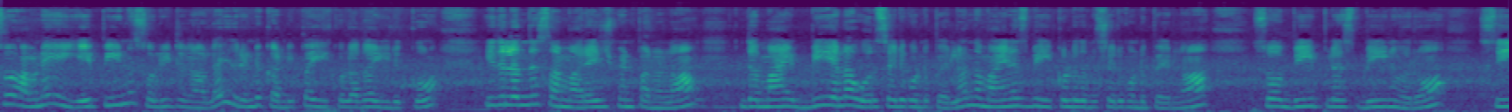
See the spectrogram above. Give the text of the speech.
ஸோ அவனே ஏபின்னு சொல்லிட்டனால இது ரெண்டும் கண்டிப்பாக ஈக்குவலாக தான் இருக்கும். இதுலேருந்து சம் அரேஞ்ச்மெண்ட் பண்ணலாம். இந்த மை பி எல்லாம் ஒரு சைடு கொண்டு போயிடலாம். இந்த மைனஸ் பி ஈக்குவலுக்கு இந்த சைடு கொண்டு போயிடலாம். ஸோ பி ப்ளஸ் பின்னு வரும். சி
